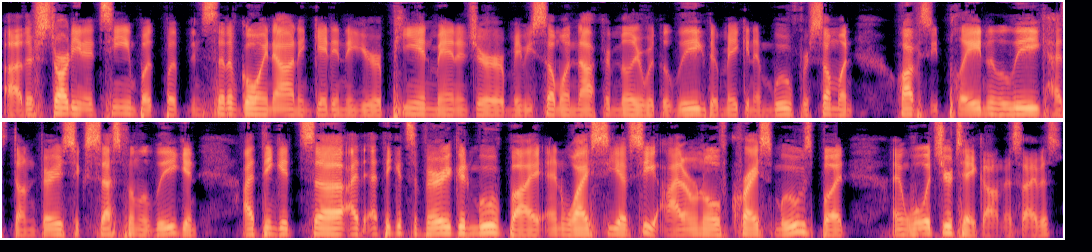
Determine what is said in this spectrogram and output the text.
uh, they're starting a team, but but instead of going out and getting a European manager, maybe someone not familiar with the league, they're making a move for someone who obviously played in the league, has done very successful in the league, and I think it's uh, I, I, think it's a very good move by NYCFC. I don't know if Kreis moves, but and what's your take on this, Ives?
